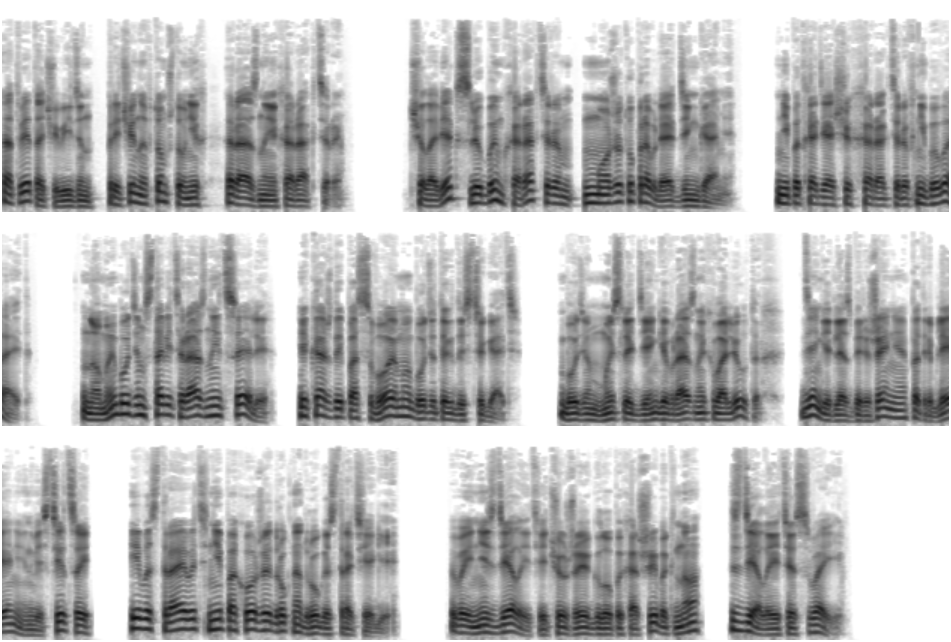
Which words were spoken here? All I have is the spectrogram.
Ответ очевиден. Причина в том, что у них разные характеры. Человек с любым характером может управлять деньгами. Неподходящих характеров не бывает. Но мы будем ставить разные цели, и каждый по-своему будет их достигать. Будем мыслить деньги в разных валютах. Деньги для сбережения, потребления, инвестиций и выстраивать не похожие друг на друга стратегии. Вы не сделаете чужих глупых ошибок, но сделаете свои.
